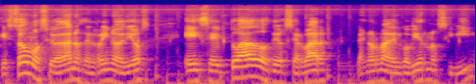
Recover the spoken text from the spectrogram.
que somos ciudadanos del reino de Dios exceptuados de observar las normas del gobierno civil?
